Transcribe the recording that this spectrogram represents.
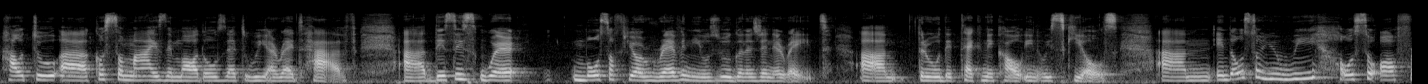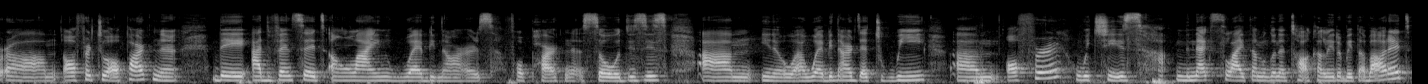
how to uh, customize the models that we already have. Uh, this is where most of your revenues you're going to generate um, through the technical you know, skills. Um, and also you, we also offer, um, offer to our partner the advanced online webinars for partners. So this is um, you know, a webinar that we um, offer, which is, the next slide I'm going to talk a little bit about it.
